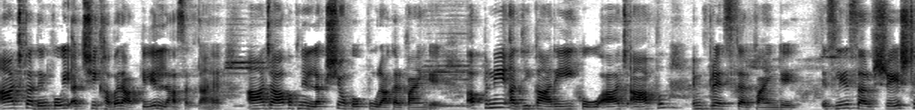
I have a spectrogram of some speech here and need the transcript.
आज का दिन कोई अच्छी खबर आपके लिए ला सकता है। आज आप अपने लक्ष्यों को पूरा कर पाएँगे। अपने अधिकारी को आज आप इम्प्रेस कर पाएँगे। इसलिए सर्वश्रेष्ठ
